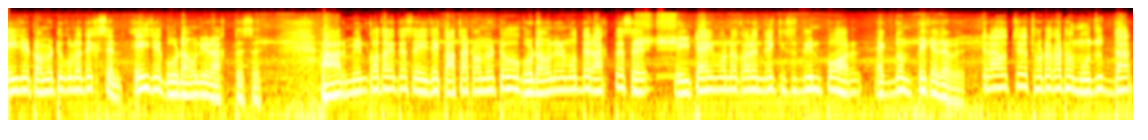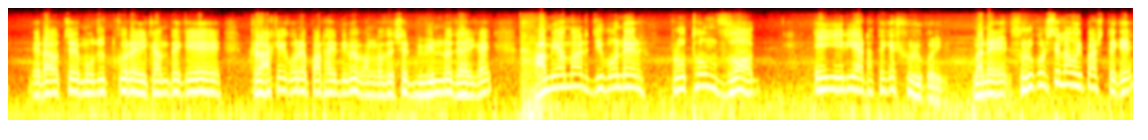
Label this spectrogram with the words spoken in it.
এই যে টমেটোগুলো দেখছেন, এই যে গোডাউনে রাখতেছে। আর মেন কথা হইতেছে, এই যে কাঁচা টমেটো গোডাউনের মধ্যে রাখতেছে, এইটাই মনে করেন যে কিছুদিন পর একদম পেকে যাবে। এরা হচ্ছে ছোটোখাটো মজুদদার এরা হচ্ছে মজুদ করে এখান থেকে ট্রাকে করে পাঠাই দিবে বাংলাদেশের বিভিন্ন জায়গায়। আমি আমার জীবনের প্রথম ভ্লগ এই এরিয়াটা থেকে শুরু করি। মানে শুরু করছিলাম ওই পাশ থেকে,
